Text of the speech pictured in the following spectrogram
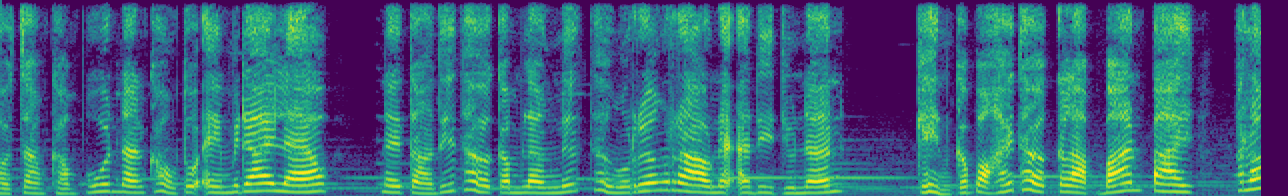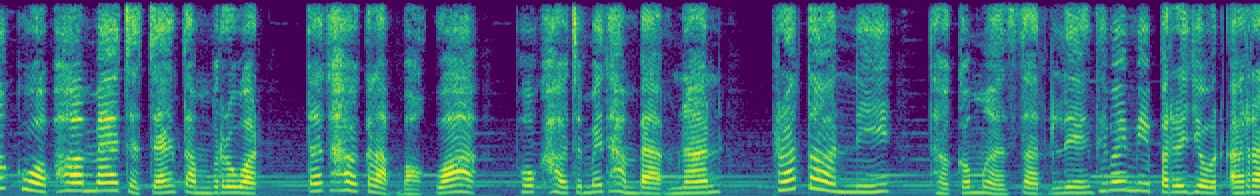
เขาจำคำพูดนั้นของตัวเองไม่ได้แล้ว ในตอนที่เธอกำลังนึกถึงเรื่องราวในอดีตอยู่นั้น เก่นก็บอกให้เธอกลับบ้านไป เพราะกลัวพ่อแม่จะแจ้งตำรวจ แต่เธอกลับบอกว่า พวกเขาจะไม่ทำแบบนั้น เพราะตอนนี้เธอก็เหมือนสัตว์เลี้ยงที่ไม่มีประโยชน์อะไร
